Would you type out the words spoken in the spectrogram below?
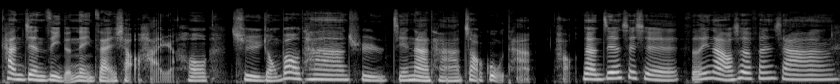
看见自己的内在小孩，然后去拥抱他，去接纳他，照顾他。好，那今天谢谢 Selina 老师的分享，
